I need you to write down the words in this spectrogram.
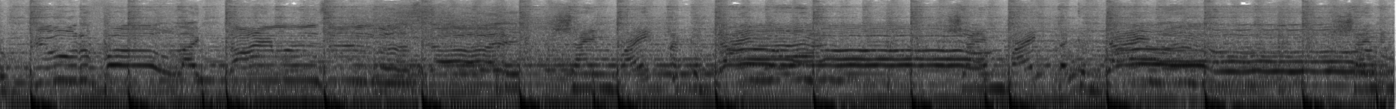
You. beautiful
